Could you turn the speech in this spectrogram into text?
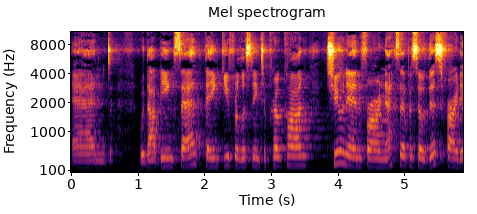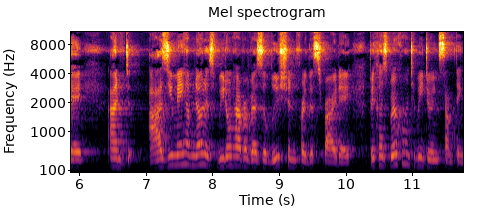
And with that being said, thank you for listening to ProCon. Tune in for our next episode this Friday. And as you may have noticed, we don't have a resolution for this Friday because we're going to be doing something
